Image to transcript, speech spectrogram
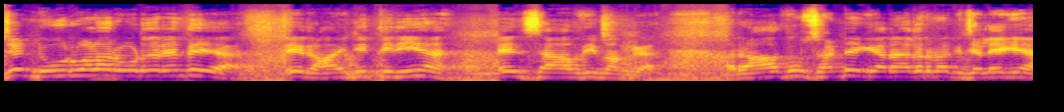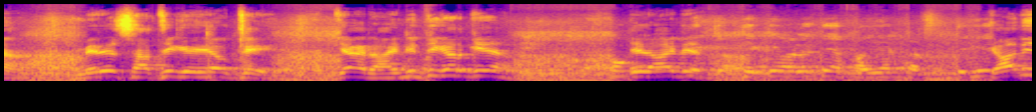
ਜੇ ਨੂਰ ਵਾਲਾ ਰੋਡ ਦੇ ਰਹਿੰਦੇ ਆ ਇਹ ਰਾਜਨੀਤੀ ਨਹੀਂ ਆ ਇਹ ਇਨਸਾਫ ਦੀ ਮੰਗ ਹੈ ਰਾਤ ਨੂੰ 11:30 ਅਗਰ ਮੈਂ ਚਲੇ ਗਿਆ ਮੇਰੇ ਸਾਥੀ ਗਏ ਆ ਉੱਥੇ ਕਿਆ ਰਾਜਨੀਤੀ ਕਰਕੇ ਆ ਇਹ ਰਾਜਨੀਤੀ ਠੇਕੇ ਵਾਲੇ ਤੇ ਐਫ ਆਈ ਆਰ ਕਰ ਦਿੱਤੀ ਗਈ। ਕਾਦੀ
